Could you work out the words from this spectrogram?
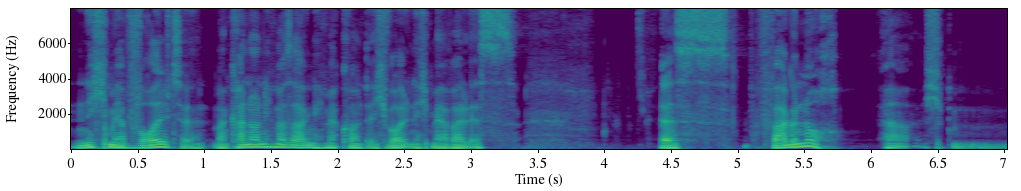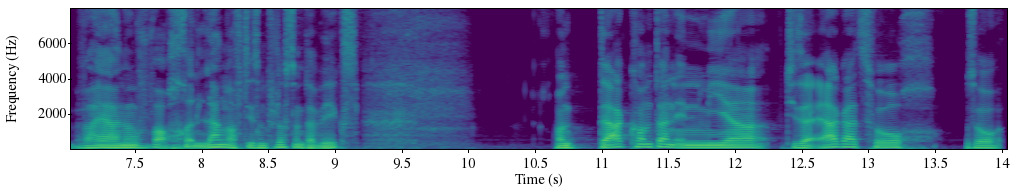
nicht mehr wollte. Man kann auch nicht mal sagen, nicht mehr konnte. Ich wollte nicht mehr, weil es, es war genug. Ja, ich war ja nur wochenlang auf diesem Fluss unterwegs. Und da kommt dann in mir dieser Ehrgeiz hoch, so,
